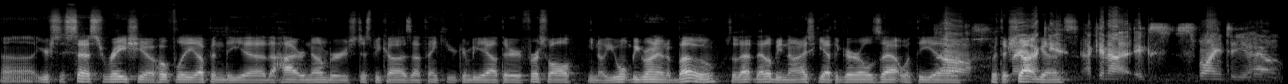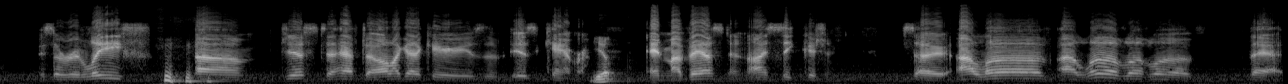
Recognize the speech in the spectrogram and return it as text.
uh, your success ratio hopefully up in the uh, the higher numbers just because I think you're going to be out there. First of all, you know you won't be running a bow, so that that'll be nice. You got the girls out with the uh, oh, with the man, shotguns. I, cannot explain to you how it's a relief um, just to have to. All I got to carry is the is the camera. Yep. And my vest and a nice seat cushion. So I love, I love, love, love that,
